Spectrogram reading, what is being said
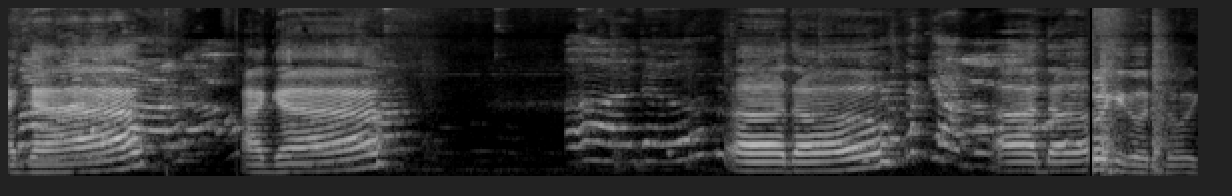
Agaw. Agaw. Agaw. Agaw. Agaw. Agaw.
